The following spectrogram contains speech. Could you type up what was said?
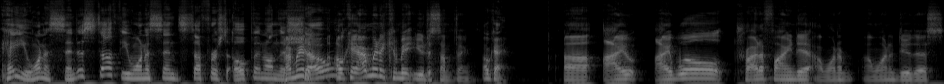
hey, you want to send us stuff? You want to send stuff for us to open on the I'm show? gonna, okay i'm going to commit you to something Okay. Uh, I I will try to find it. I want to I want to do this.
